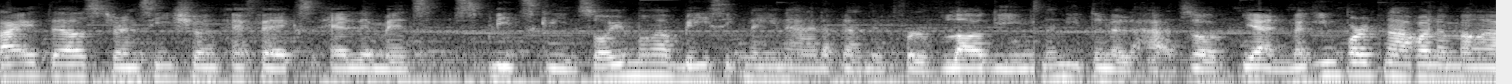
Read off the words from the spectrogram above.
titles, transition, effects, elements, split screen. So, yung mga basic na hinahanap natin for vlogging, nandito na lahat. So, yan. Nag-import na ako ng mga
